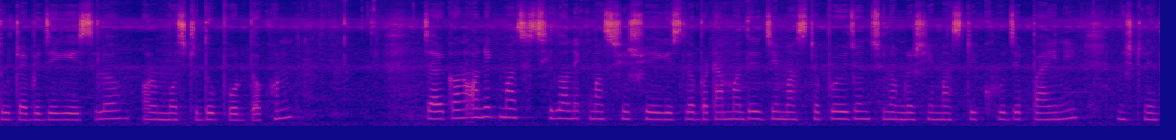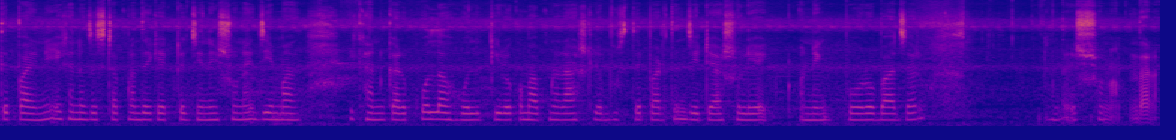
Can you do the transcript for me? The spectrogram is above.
দুটা বেজে গিয়েছিল অলমোস্ট দুপুর তখন। যার কারণে অনেক মাছ ছিল, অনেক মাছ শেষ হয়ে গেছিল বাট আমাদের যে মাছটা প্রয়োজন ছিল আমরা সেই মাছটি খুঁজে পাইনি, মিষ্টি নিতে পারিনি। এখানে জাস্ট আপনাদেরকে একটা জিনিস শোনাই, যে মাছ এখানকার কোলাহল কীরকম আপনারা আসলে বুঝতে পারতেন যেটি আসলে অনেক বড় বাজার। শোনাম দাঁড়া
